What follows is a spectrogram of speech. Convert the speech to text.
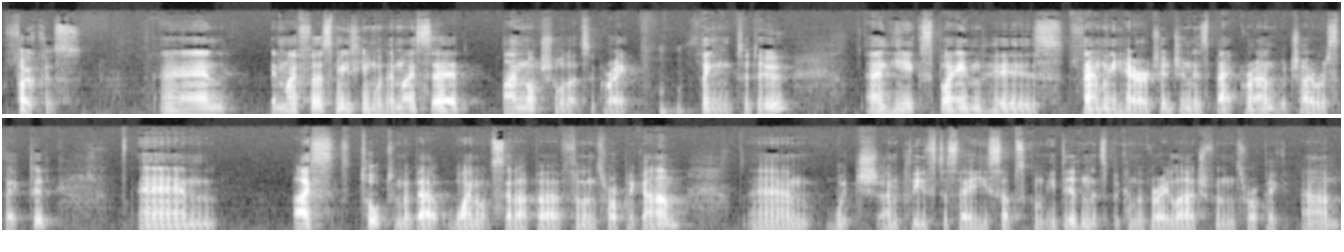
focus. And in my first meeting with him, I said, I'm not sure that's a great thing to do. And he explained his family heritage and his background, which I respected. And I talked to him about why not set up a philanthropic arm, um, which I'm pleased to say he subsequently did, and it's become a very large philanthropic arm.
